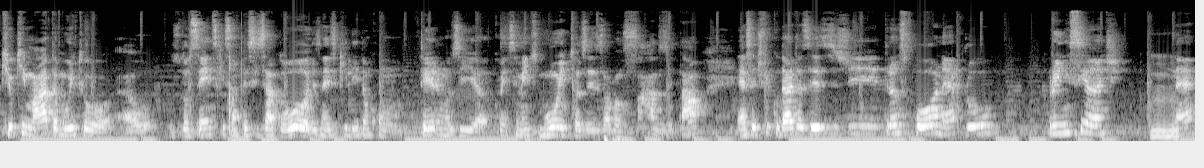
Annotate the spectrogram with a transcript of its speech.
que o que mata muito é os docentes que são pesquisadores, né, que lidam com termos e ah, conhecimentos muito, às vezes, avançados e tal, essa dificuldade, às vezes, de transpor, né, pro, pro iniciante, Uhum. né?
